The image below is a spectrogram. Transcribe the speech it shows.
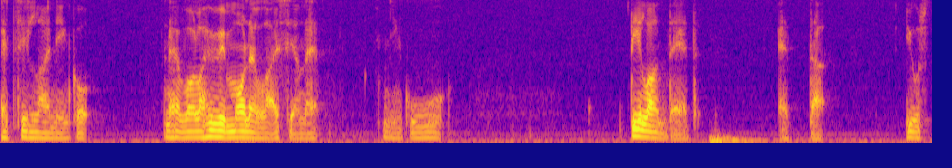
Et sillä niin kuin, ne voi olla hyvin monenlaisia ne niin kuin, tilanteet, että just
